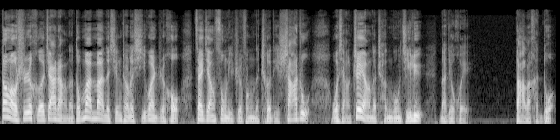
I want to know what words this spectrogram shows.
当老师和家长呢都慢慢的形成了习惯之后，再将送礼之风呢彻底刹住，我想这样的成功几率那就会大了很多。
